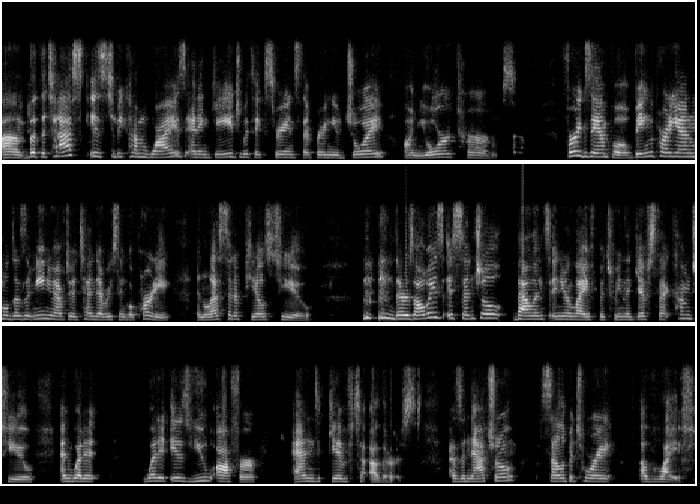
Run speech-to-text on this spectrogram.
Um, but the task is to become wise and engage with experience that bring you joy on your terms. For example, being the party animal doesn't mean you have to attend every single party unless it appeals to you. There's always essential balance in your life between the gifts that come to you and what it what it is you offer and give to others. As a natural celebratory of life,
